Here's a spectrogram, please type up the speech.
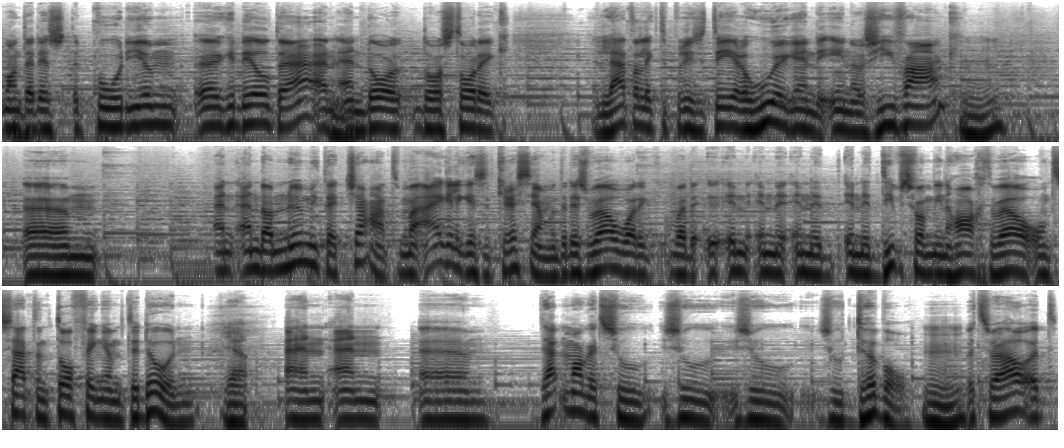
want dat is het podiumgedeelte. hè en, Mhm. en door, door stond ik letterlijk te presenteren hoe ik in de energie vaak. Mhm. Ehm, en, en dan noem ik dat chat. Maar eigenlijk is het Christian. Want dat is wel wat ik wat ik in, in, de, in, het, in het diepst van mijn hart wel ontzettend tof vind om te doen. Ja. En, en ehm, dat maakt het zo, zo, zo, zo dubbel. Het is wel, het,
